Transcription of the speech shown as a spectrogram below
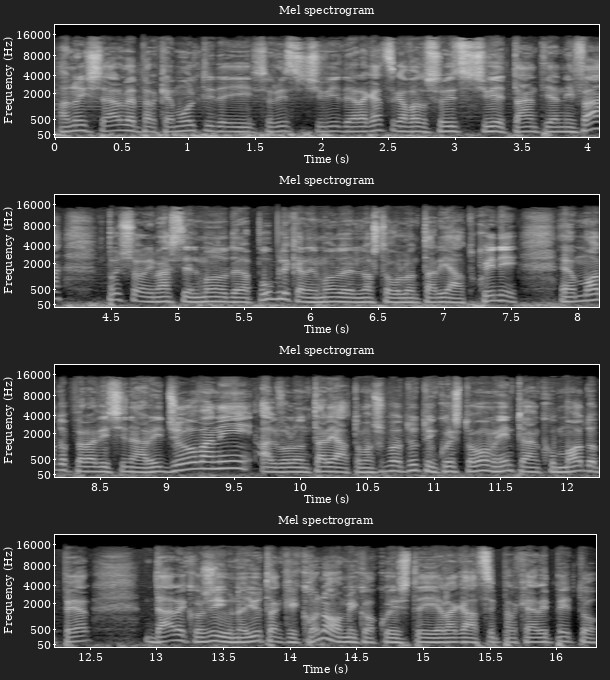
a noi serve perché molti dei civili, dei ragazzi che hanno fatto servizio civile tanti anni fa, poi sono rimasti nel mondo della pubblica, nel mondo del nostro volontariato quindi è un modo per avvicinare i giovani al volontariato, ma soprattutto in questo momento è anche un modo per dare così un aiuto anche economico a questi ragazzi, perché ripeto,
